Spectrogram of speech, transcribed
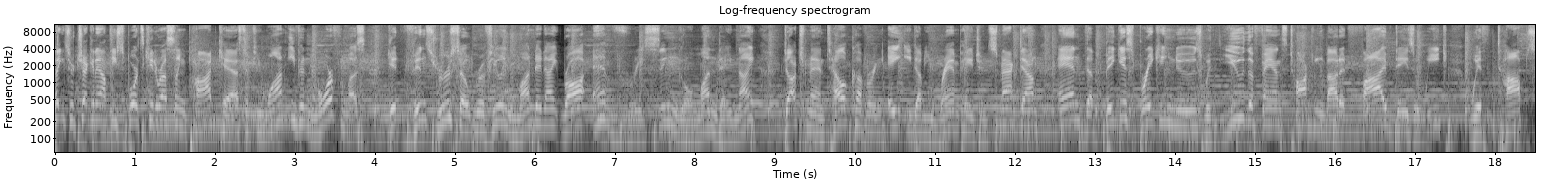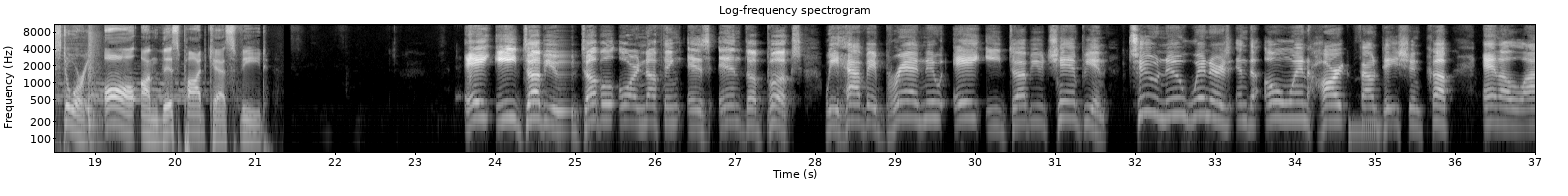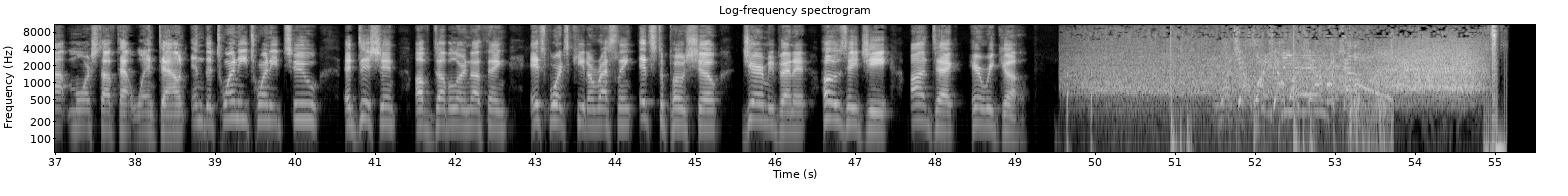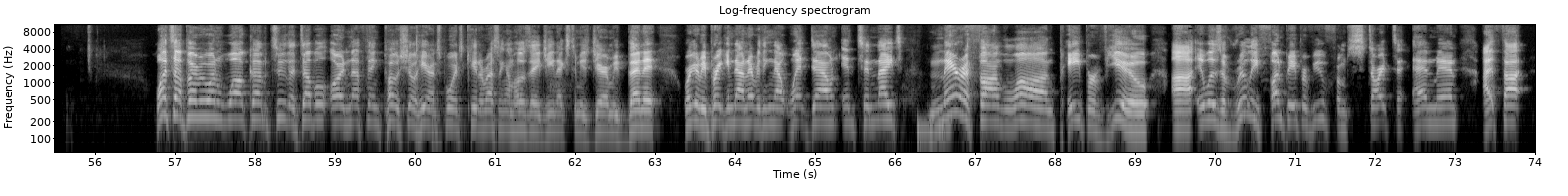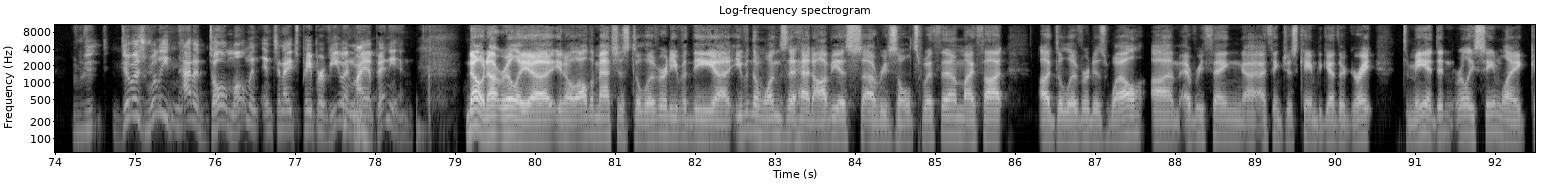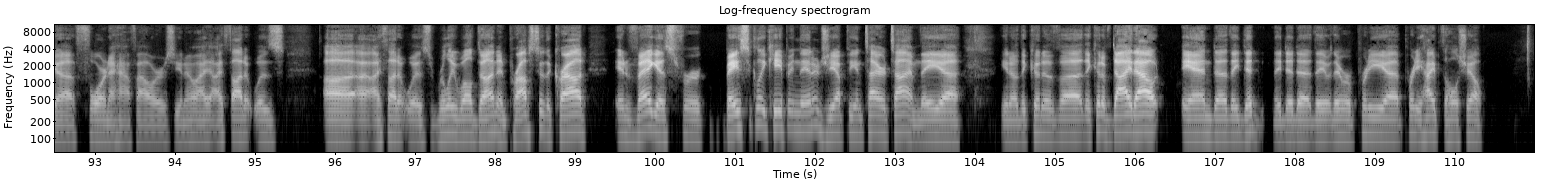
Thanks for checking out the Sports Sportskeeda Wrestling podcast. If you want even more from us, get Vince Russo reviewing Monday Night Raw every single Monday night, Dutch Mantell covering AEW Rampage and SmackDown, and the biggest breaking news with you, the fans, talking about it five days a week with Top Story, all on this podcast feed. AEW Double or Nothing is in the books. We have a brand new AEW champion, two new winners in the Owen Hart Foundation Cup, and a lot more stuff that went down in the 2022 edition of Double or Nothing. It's Sportskeeda Wrestling. It's the post show. Jeremy Bennett, Jose G on deck. Here we go. Watch out, watch out, watch out, watch out. What's up, everyone? Welcome to the Double or Nothing post show here on Sportskeeda Wrestling. I'm Jose G. Next to me is Jeremy Bennett. We're going to be breaking down everything that went down in tonight's marathon long pay per view. Uh, it was a really fun pay per view from start to end, man. I thought there was really not a dull moment in tonight's pay per view, in my opinion. No, not really. Uh, you know, all the matches delivered, even the uh, even the ones that had obvious uh, results with them, I thought uh, delivered as well. Um, everything uh, I think just came together great. To me, it didn't really seem like uh, four and a half hours. You know, I, I thought it was uh, I thought it was really well done, and props to the crowd in Vegas for basically keeping the energy up the entire time. They, uh, you know, they could have uh, they could have died out and they did. They did. They they were pretty uh, pretty hyped the whole show.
